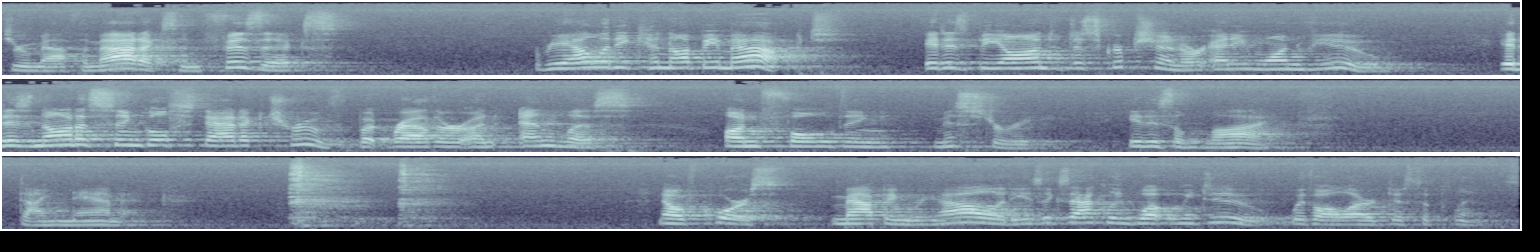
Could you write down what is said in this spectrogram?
through mathematics and physics, reality cannot be mapped. It is beyond description or any one view. It is not a single static truth, but rather an endless, unfolding mystery. It is alive, dynamic. Now, of course, mapping reality is exactly what we do with all our disciplines,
